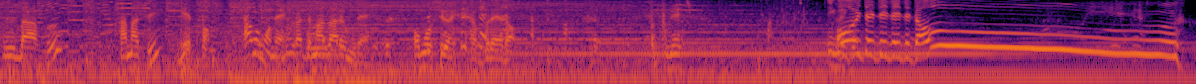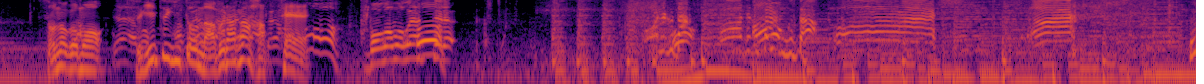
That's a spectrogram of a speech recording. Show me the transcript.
ツーバース？ハマチ？ゲット。ハモもねこうやって混ざるんで面白いですよブレード。ー イねおーいたいたいたいたいた。おーその後も次々とナブラが発生。ボコボコやってる。おー食った。おー食った。あ食った。あーし。あーし。ふう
